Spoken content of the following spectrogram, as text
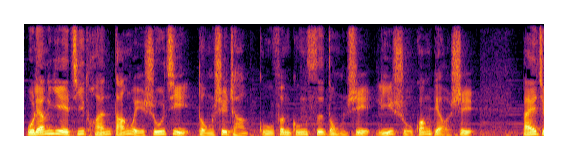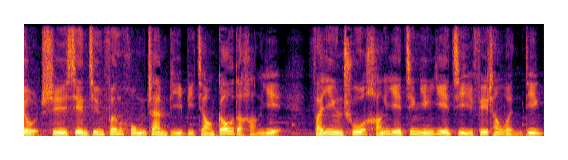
五粮液集团党委书记、董事长、股份公司董事李曙光表示，白酒是现金分红占比比较高的行业，反映出行业经营业绩非常稳定。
